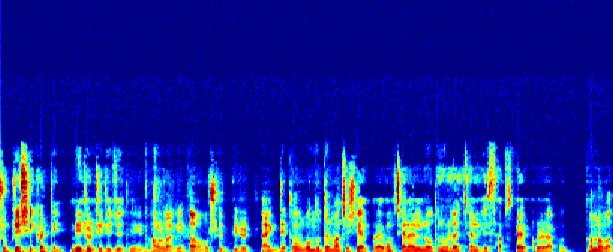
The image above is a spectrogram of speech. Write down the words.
সুপ্রিয় শিক্ষার্থী ভিডিওটি যদি ভালো লাগে, তা অবশ্যই ভিডিওটি লাইক দিয়ে তোমার বন্ধুদের মাঝে শেয়ার করো এবং চ্যানেল নতুন হলে চ্যানেলটি সাবস্ক্রাইব করে রাখো। ধন্যবাদ।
